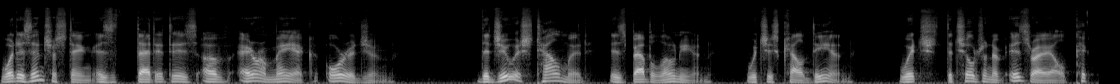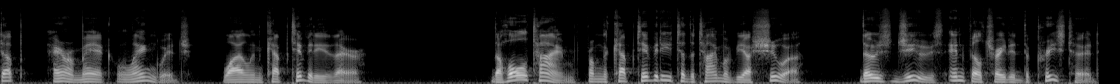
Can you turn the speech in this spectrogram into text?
What is interesting is that it is of Aramaic origin. The Jewish Talmud is Babylonian, which is Chaldean, which the children of Israel picked up Aramaic language while in captivity there. The whole time, from the captivity to the time of Yeshua, those Jews infiltrated the priesthood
